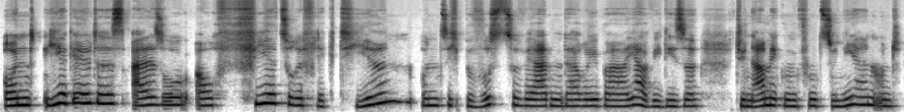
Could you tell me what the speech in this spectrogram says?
Und hier gilt es also auch viel zu reflektieren und sich bewusst zu werden darüber, ja, wie diese Dynamiken funktionieren und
